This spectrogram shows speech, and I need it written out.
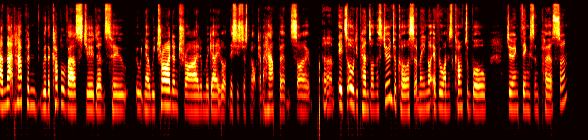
and that happened with a couple of our students who you know we tried and tried and we're going look this is just not going to happen. So um, it all depends on the student of course. I mean not everyone is comfortable doing things in person.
